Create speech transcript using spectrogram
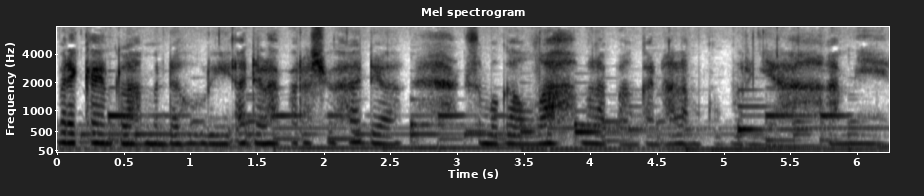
Mereka yang telah mendahului adalah para syuhada. Semoga Allah melapangkan alam kuburnya. Amin.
